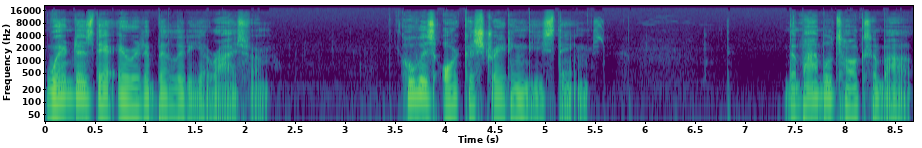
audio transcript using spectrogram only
Where does their irritability arise from? Who is orchestrating these things? The Bible talks about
